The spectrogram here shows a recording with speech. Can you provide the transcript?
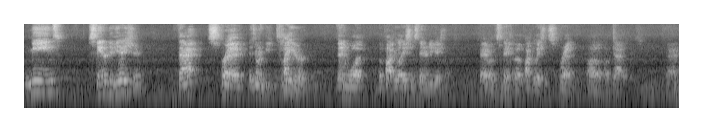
means standard deviation, that spread is going to be tighter than what the population standard deviation was, okay, or the, the population spread of, of data okay?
